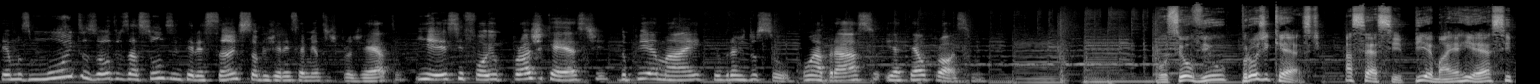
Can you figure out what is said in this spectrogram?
Temos muitos outros assuntos interessantes sobre gerenciamento de projeto. E esse foi o podcast do PMI Rio Grande do Sul. Um abraço e até o próximo. Você ouviu Projecast. Acesse pmirs.org.br.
